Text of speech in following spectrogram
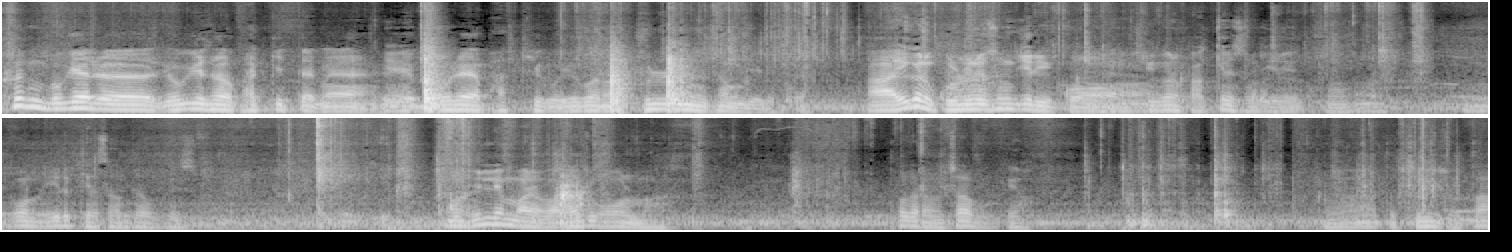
큰 무게를 여기서 받기 때문에 예. 이게 모래에 박히고 이거는 굴르는 성질이 있어요. 아 이거는 굴리는 성질이 있고 이거는 바뀌는 성질이 있고 음, 오늘 이렇게 해서 한번 잡아보겠습니다 오늘 1년 만에 와가지고 오늘 막 포들 한번 잡아볼게요. 야또 진이 좋다.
